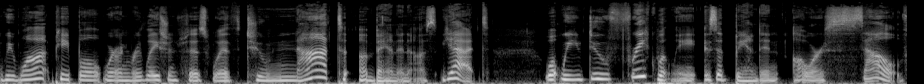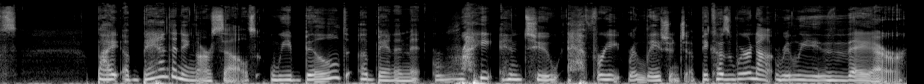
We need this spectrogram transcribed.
We want people we're in relationships with to not abandon us. Yet, what we do frequently is abandon ourselves. By abandoning ourselves, we build abandonment right into every relationship because we're not really there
